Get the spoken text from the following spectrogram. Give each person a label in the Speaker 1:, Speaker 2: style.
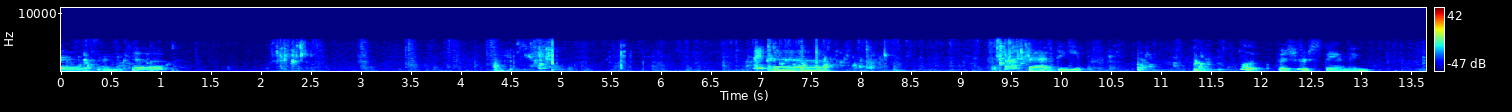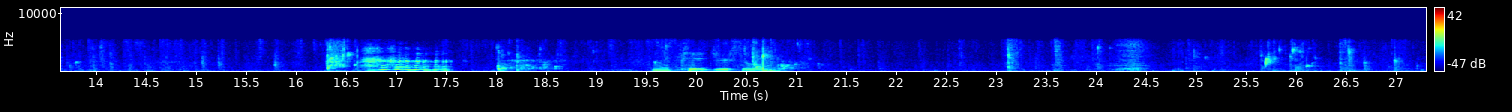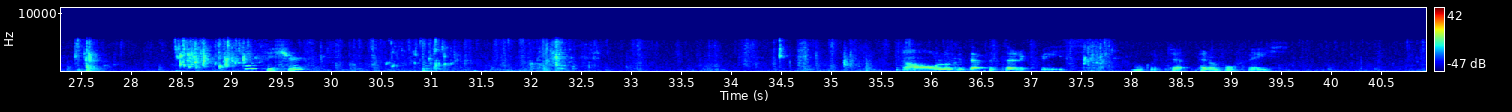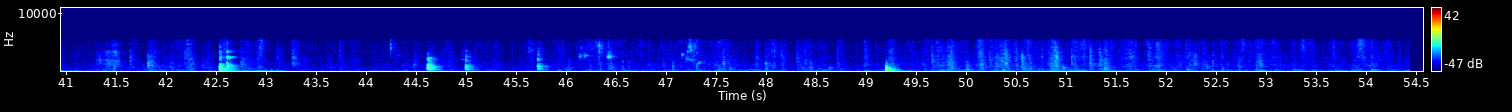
Speaker 1: ferrets in the tub. Hi, not that deep. Look, Fischer's standing. oh, Pige, you're silly. Fischer. Oh, look at that pathetic face. Look at that pitiful face.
